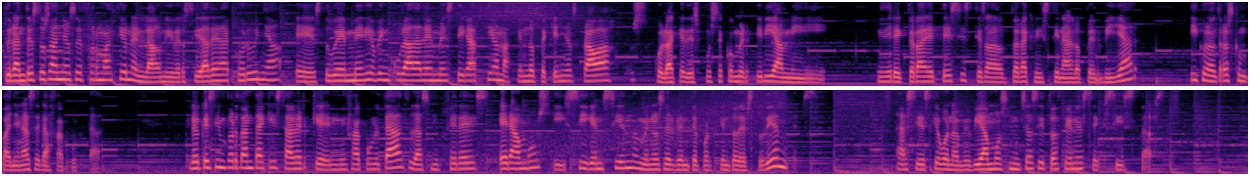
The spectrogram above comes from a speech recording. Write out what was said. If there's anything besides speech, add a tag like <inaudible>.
Durante estos años de formación en la Universidad de La Coruña eh, estuve medio vinculada a la investigación haciendo pequeños trabajos con la que después se convertiría mi, mi directora de tesis, que es la doctora Cristina López Villar, y con otras compañeras de la facultad. Creo que es importante aquí saber que en mi facultad las mujeres éramos y siguen siendo menos del 20% de estudiantes. Así es que, bueno, vivíamos muchas situaciones sexistas.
